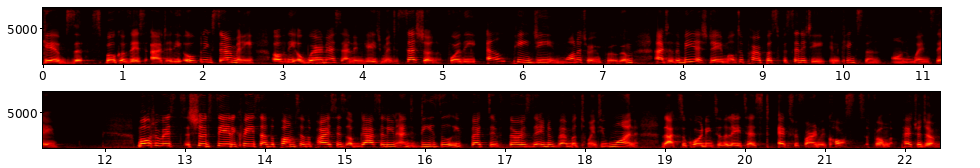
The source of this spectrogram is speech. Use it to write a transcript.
Gibbs, spoke of this at the opening ceremony of the Awareness and Engagement session for the LPG monitoring program at the BSJ Multipurpose Facility in Kingston on Wednesday. Motorists should see a decrease at the pumps in the prices of gasoline and diesel effective Thursday, November 21. That's according to the latest ex-refinery costs from Petrojam.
